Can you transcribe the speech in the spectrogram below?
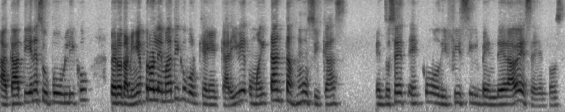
acá tiene su público, pero también es problemático porque en el Caribe, como hay tantas músicas, entonces es como difícil vender a veces. Entonces,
